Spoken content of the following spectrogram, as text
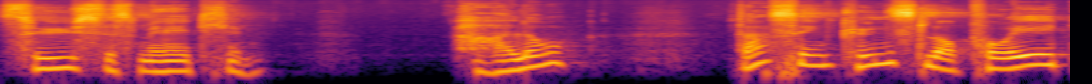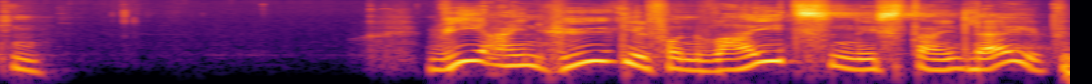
süßes Mädchen. Hallo? Das sind Künstler, Poeten. Wie ein Hügel von Weizen ist dein Leib.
